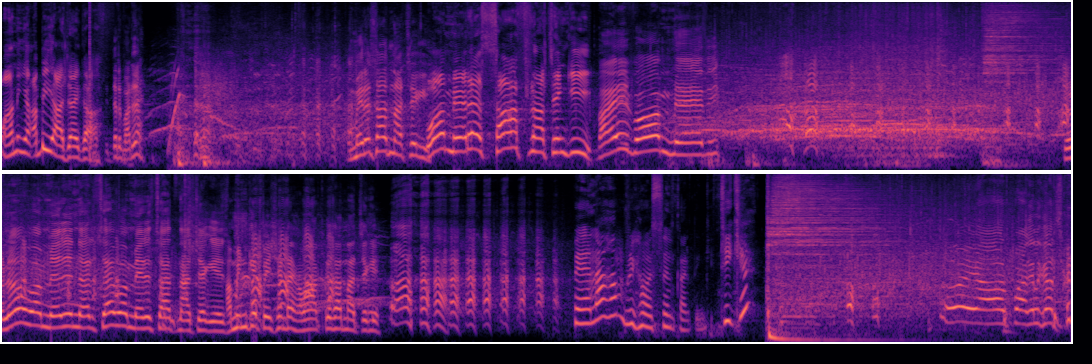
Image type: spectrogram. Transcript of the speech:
पानी अभी आ जाएगा। इधर बढ़ जा। मेरे साथ नाचेगी। वो मेरे साथ नाचेंगी। भाई वो मेरी सुनो वो मेरी नर्स है वो मेरे साथ नाचेगी। हम इनके पेशेंट हैं हम आपके साथ नाचेंगे। पहला हम रिहर्सल कर देंगे ठीक है? यार पागल से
